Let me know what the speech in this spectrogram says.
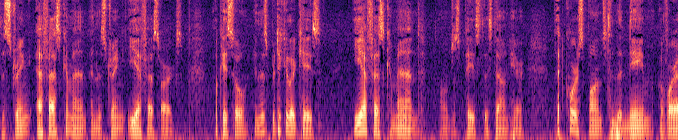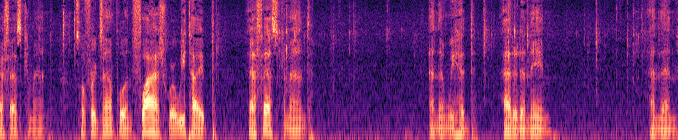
The string fs command and the string efs args. Okay, so in this particular case, efs command, I'll just paste this down here, that corresponds to the name of our fs command. So for example, in Flash, where we typed fs command, and then we had added a name, and then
